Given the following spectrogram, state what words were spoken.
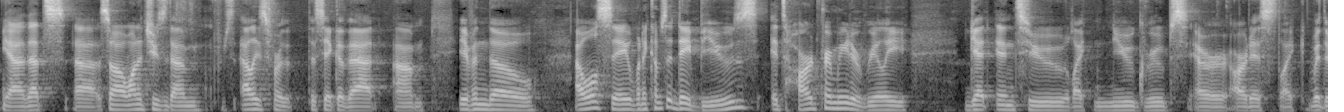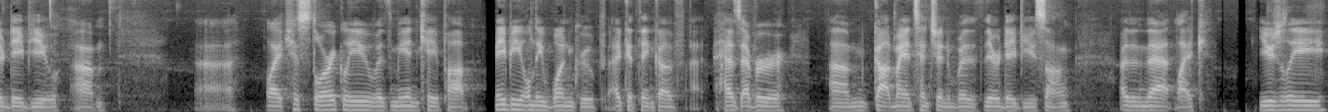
yeah, that's uh, so. I want to choose them for, at least for the sake of that. Um, even though I will say, when it comes to debuts, it's hard for me to really get into like new groups or artists like with their debut. Um, uh, like historically, with me and K-pop, maybe only one group I could think of has ever um, got my attention with their debut song. Other than that, like usually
